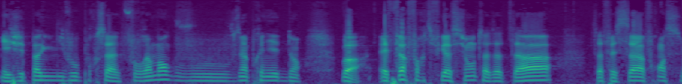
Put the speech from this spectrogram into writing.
Et j'ai pas le niveau pour ça. Il faut vraiment que vous vous imprégniez dedans. Voilà. FR fortification, ta ta ta. Ça fait ça. France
